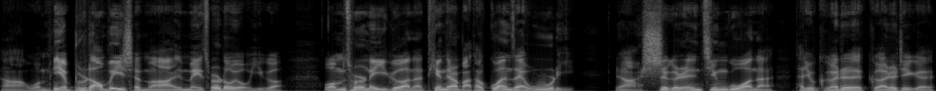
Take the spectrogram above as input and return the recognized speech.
啊，我们也不知道为什么啊，每村都有一个，我们村那一个呢，天天把他关在屋里啊，是个人经过呢，他就隔着隔着这个。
